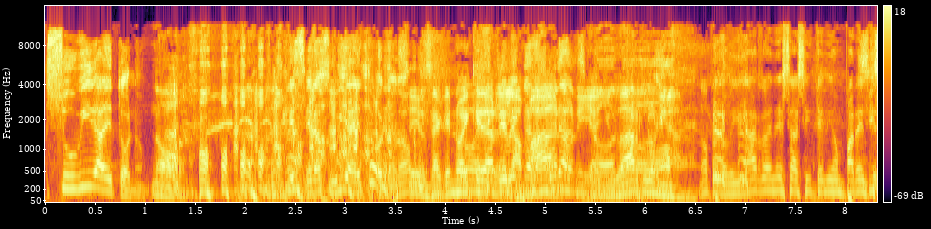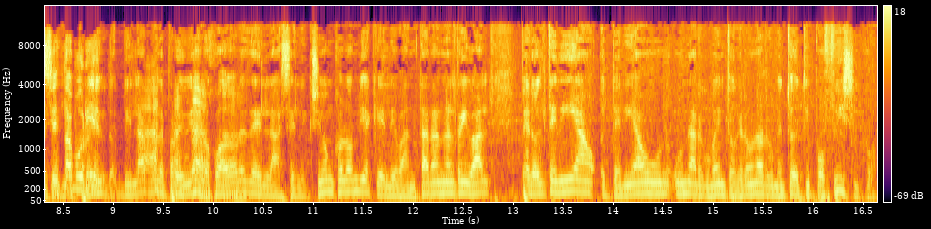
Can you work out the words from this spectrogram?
subida de tono. No. ¿Qué será subida de tono, no? Sí, o sea que no hay que darle la mano, ni ayudarlo, ni nada. No, pero Bilardo en esa sí tenía un paréntesis. Sí, se está muriendo. Bilardo le prohibía a los jugadores de la selección Colombia que levantaran al rival, pero él tenía, tenía un, un argumento, que era un argumento de tipo físico,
